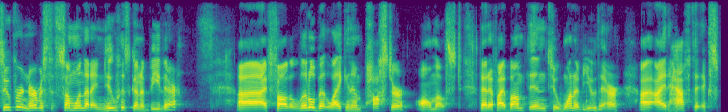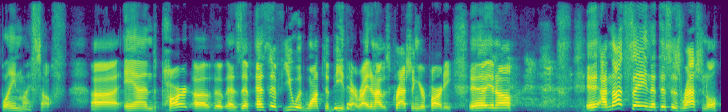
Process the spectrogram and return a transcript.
super nervous that someone that I knew was going to be there. Uh, I felt a little bit like an imposter almost. That if I bumped into one of you there, uh, I'd have to explain myself. Uh, and part of as if as if you would want to be there, right? And I was crashing your party, uh, you know. I'm not saying that this is rational.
